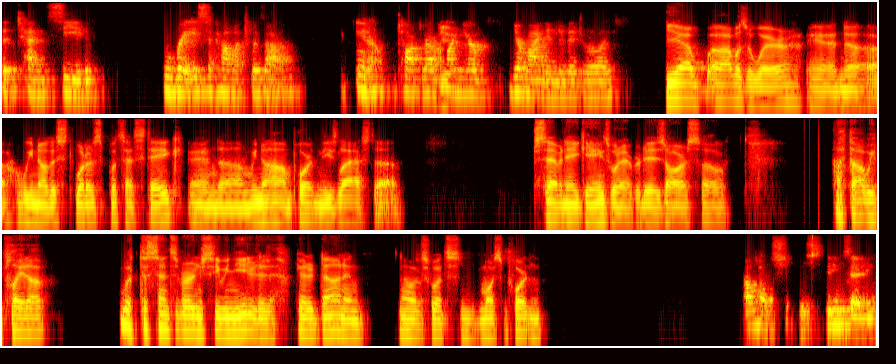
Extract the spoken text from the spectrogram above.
the ten seed race and how much was that? You know, talked about Yeah. on your, your mind individually. Yeah, well, I was aware, and uh, we know this what is what's at stake, and um, we know how important these last uh, seven, eight games, whatever it is, are. So I thought we played up with the sense of urgency we needed to get it done, and that was what's most important. How much, Steve said he,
